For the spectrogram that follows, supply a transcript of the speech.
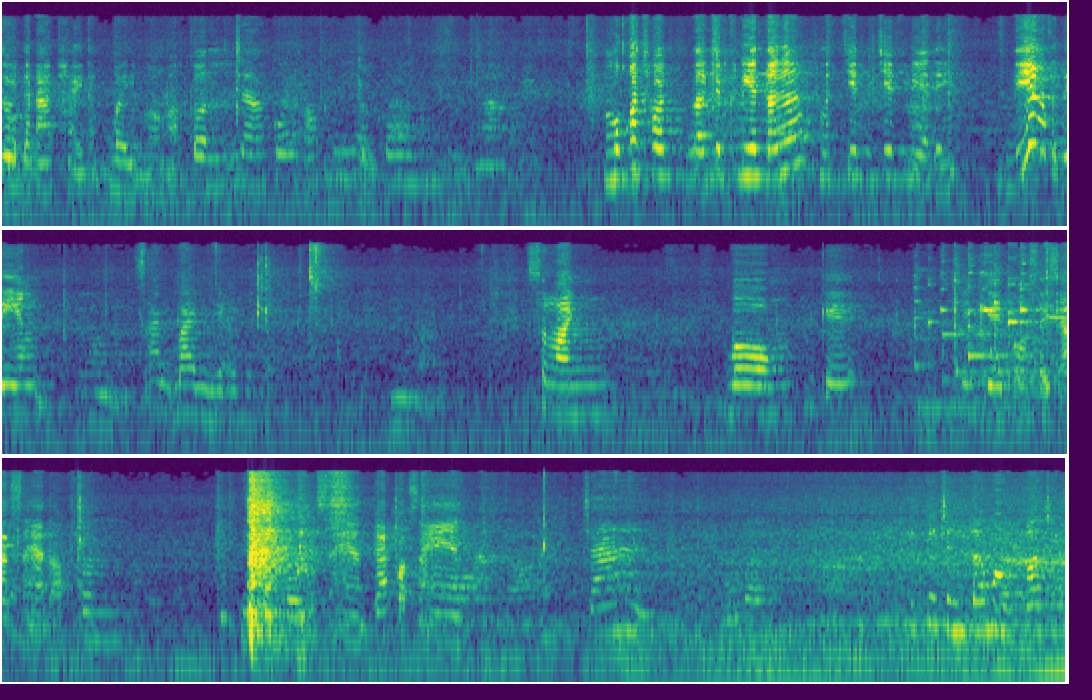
ដូចតារាថៃទាំង3ហ្មងអរគុណចាអរគុណអរគ្នាអរគុណមុខក៏ឈរនៅជិតគ្នាទៅមកជិតជិតគ្នាទេស្តៀងស្តៀងស្អាតបាយម្នាក់ឲ្យបងស្រឡាញ់បងគេជាងគេបងស្អីស្អាតស្អាតអរគុណនេះបងស្អាតចាស់គាត់ស្អាតចាអ៊ីគេចិនទៅមកបើចិន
